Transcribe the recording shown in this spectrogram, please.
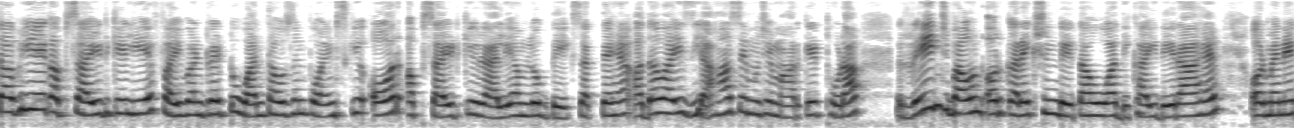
तभी एक अपसाइड के लिए 500 टू 1000 पॉइंट्स की और अपसाइड की रैली हम लोग देख सकते हैं। अदरवाइज़ यहाँ से मुझे मार्केट थोड़ा रेंज बाउंड और करेक्शन देता हुआ दिखाई दे रहा है। और मैंने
